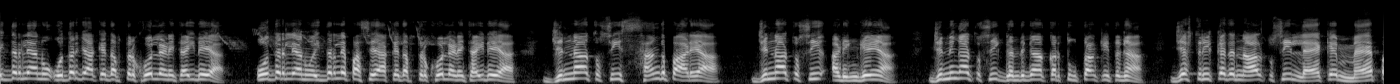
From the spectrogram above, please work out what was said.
ਇਧਰਲਿਆਂ ਨੂੰ ਉਧਰ ਜਾ ਕੇ ਦਫ਼ਤਰ ਖੋਲ ਲੈਣੇ ਚਾਹੀਦੇ ਆ। ਉਧਰਲਿਆਂ ਨੂੰ ਇਧਰਲੇ ਪਾਸੇ ਆ ਕੇ ਦਫ਼ਤਰ ਖੋਲ ਲੈਣੇ ਚਾਹੀਦੇ ਆ। ਜਿੰਨਾ ਤੁਸੀਂ ਸੰਗ ਪਾੜਿਆ, ਜਿੰਨਾ ਤੁਸੀਂ ਅੜਿੰਗੇ ਆ ਜਿੰਨੀਆਂ ਤੁਸੀਂ ਗੰਦੀਆਂ ਕਰਤੂਤਾਂ ਕੀਤੀਆਂ, ਜਿਸ ਤਰੀਕੇ ਦੇ ਨਾਲ ਤੁਸੀਂ ਲੈ ਕੇ ਮੈਪ,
